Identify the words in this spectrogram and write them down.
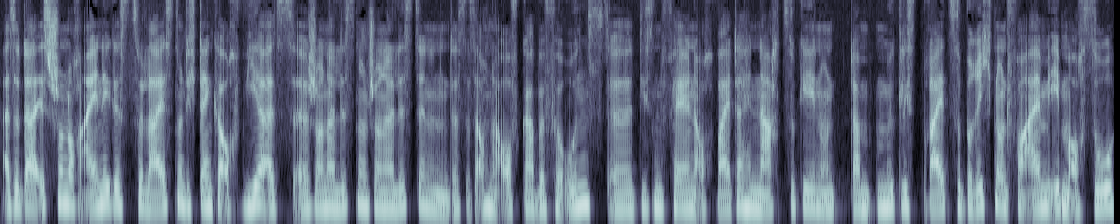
Also da ist schon noch einiges zu leisten. Und ich denke, auch wir als äh, Journalisten und Journalistinnen, das ist auch eine Aufgabe für uns, äh, diesen Fällen auch weiterhin nachzugehen und da möglichst breit zu berichten und vor allem eben auch so,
